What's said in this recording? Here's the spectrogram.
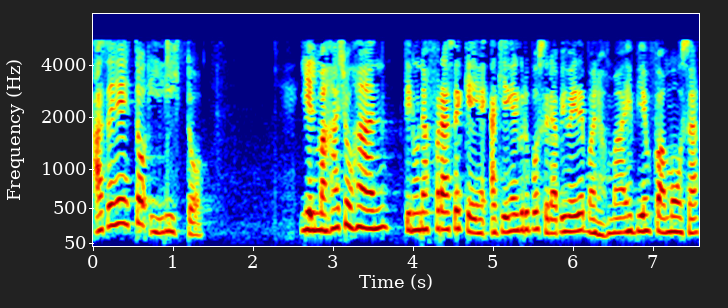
haces esto y listo. Y el Mahashohan tiene una frase que aquí en el grupo Serapis Bay de Panamá es bien famosa,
